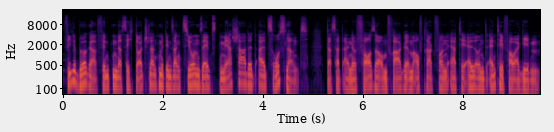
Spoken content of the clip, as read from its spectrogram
Viele Bürger finden, dass sich Deutschland mit den Sanktionen selbst mehr schadet als Russland. Das hat eine Forsa-Umfrage im Auftrag von RTL und NTV ergeben.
